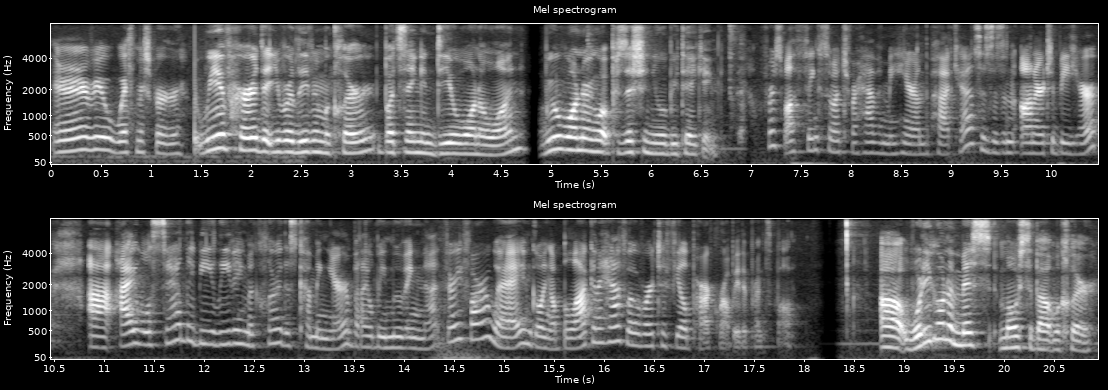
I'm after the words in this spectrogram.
in an interview with Miss Berger. We have heard that you were leaving McClure but staying in DO 101. We were wondering what position you will be taking. First of all, thanks so much for having me here on the podcast. This is an honor to be here. Uh, I will sadly be leaving McClure this coming year, but I will be moving not very far away. I'm going a block and a half over to Field Park, where I'll be the principal. Uh, what are you going to miss most about McClure?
